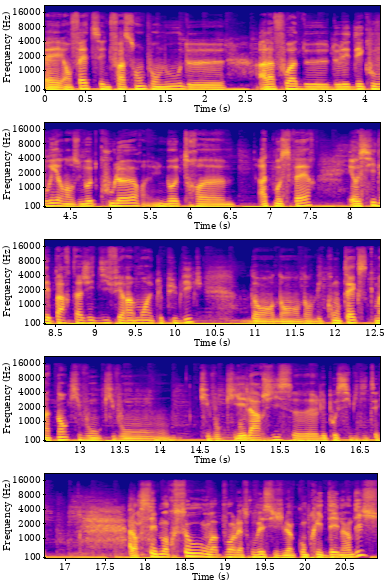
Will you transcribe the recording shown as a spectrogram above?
Et en fait, c'est une façon pour nous de à la fois de, de les découvrir dans une autre couleur, une autre euh, atmosphère, et aussi de les partager différemment avec le public dans, dans, dans des contextes maintenant qui vont qui vont qui vont qui élargissent euh, les possibilités. Alors ces morceaux, on va pouvoir les retrouver, si j'ai bien compris, dès lundi.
